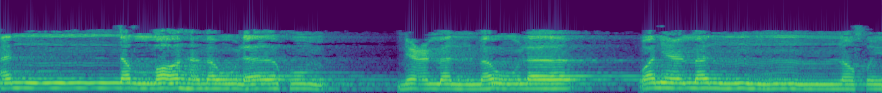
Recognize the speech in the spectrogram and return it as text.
أن الله مولاكم نعم المولى ونعم النصير.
